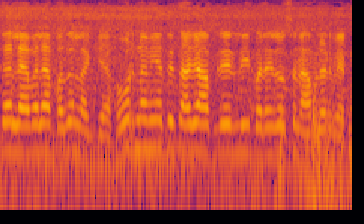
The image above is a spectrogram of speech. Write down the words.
ਦਾ ਲੈਵਲ ਹੈ ਵਧਣ ਲੱਗ ਗਿਆ। ਹੋਰ ਨਵੀਆਂ ਤੇ ਤਾਜ਼ਾ ਅਪਡੇਟ ਲਈ ਬਣੇ ਰਹੋ ਸੁਨਾਮਲੜ ਵੈਬ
